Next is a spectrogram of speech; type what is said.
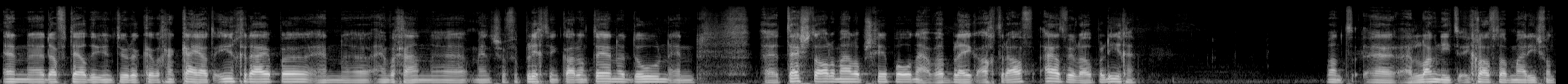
En eh, daar vertelde hij natuurlijk, eh, we gaan keihard ingrijpen en, eh, en we gaan mensen verplicht in quarantaine doen en testen allemaal op Schiphol. Nou, wat bleek achteraf? Hij had weer lopen liegen. Want eh, lang niet, ik geloof dat maar iets van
